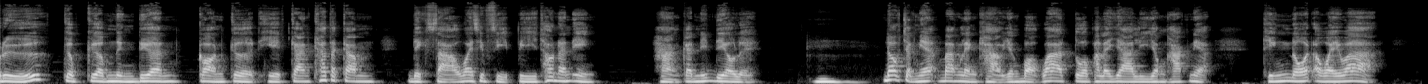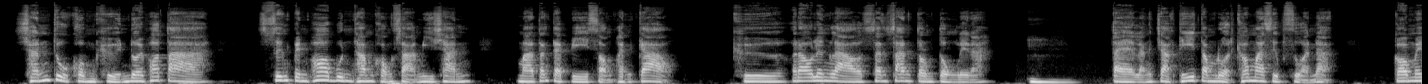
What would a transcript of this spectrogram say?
หรือเกือบเกือบหนึ่งเดือนก่อนเกิดเหตุการณ์ฆาตกรรม เด็กสาววัย 14 ปีเท่านั้นเอง ห่างกันนิดเดียวเลยอืมนอกจากเนี้ยบางแหล่งข่าวยังบอกว่าตัวภรรยาลียองฮักเนี่ย ทิ้งโน้ตเอาไว้ว่า ฉันถูกข่มขืนโดยพ่อตา ซึ่งเป็นพ่อบุญธรรมของสามีฉัน มาตั้งแต่ปี 2009 คือเล่าเรื่องราวสั้นๆ ตรงๆเลยนะอืมแต่หลังจากที่ตำรวจเข้ามาสืบสวนน่ะ ก็ไม่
